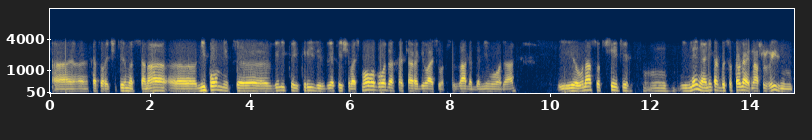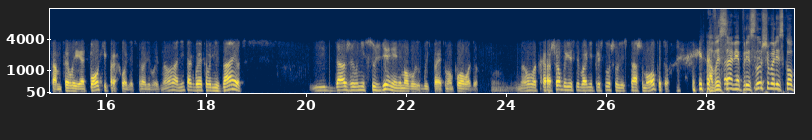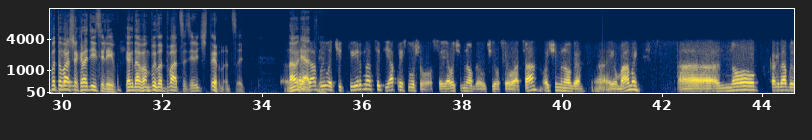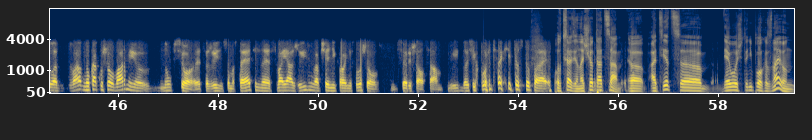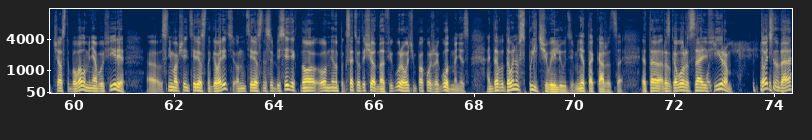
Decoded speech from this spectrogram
которой 14, она не помнит великий кризис 2008 года, хотя родилась вот за год до него, да. И у нас вот все эти явления, они как бы составляют нашу жизнь, там целые эпохи проходят вроде бы, но они как бы этого не знают, и даже у них суждения не могут быть по этому поводу. Ну вот хорошо бы, если бы они прислушивались к нашему опыту. А вы сами прислушивались к опыту ваших родителей, когда вам было 20 или 14? Навряд Когда ли. было 14, я прислушивался. Я очень много учился у отца, очень много, э, и у мамы. А, но когда было два, ну как ушел в армию, ну все, это жизнь самостоятельная, своя жизнь, вообще никого не слушал, все решал сам. И до сих пор так и поступаю. Вот, кстати, насчет отца. Э, отец, э, я его очень-то неплохо знаю, он часто бывал у меня в эфире. Э, с ним вообще интересно говорить, он интересный собеседник, но он мне, кстати, вот еще одна фигура, очень похожая, Годманец. Они довольно вспыльчивые люди, мне так кажется. Это разговор за эфиром. Очень Точно, да?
